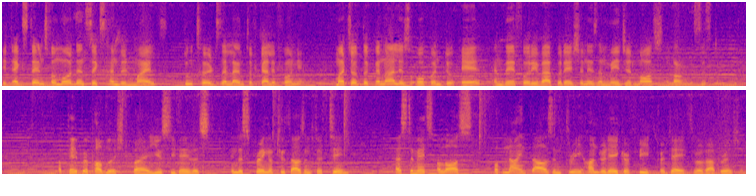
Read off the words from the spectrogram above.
It extends for more than 600 miles, two thirds the length of California. Much of the canal is open to air, and therefore evaporation is a major loss along the system. A paper published by UC Davis in the spring of 2015 estimates a loss of 9,300 acre feet per day through evaporation.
